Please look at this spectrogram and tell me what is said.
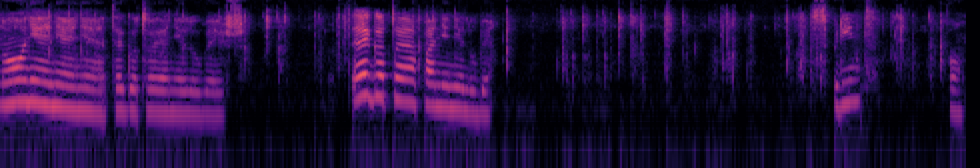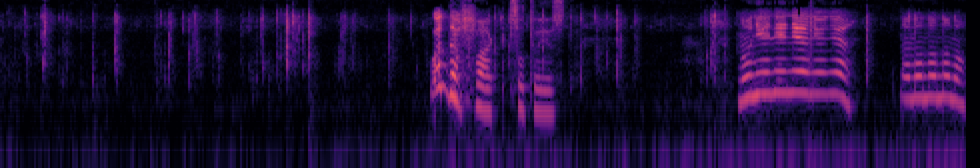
No nie, nie, nie, tego to ja nie lubię już. Tego to ja, panie, nie lubię. Sprint. O. What the fuck? Co to jest? No nie, nie, nie, nie, nie. No, no, no, no, no.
